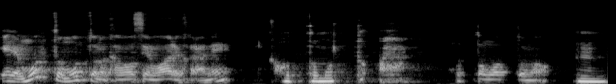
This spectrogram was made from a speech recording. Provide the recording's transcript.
いや、でももっともっとの可能性もあるからね。ほっともっと。もっともっとの。うん。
